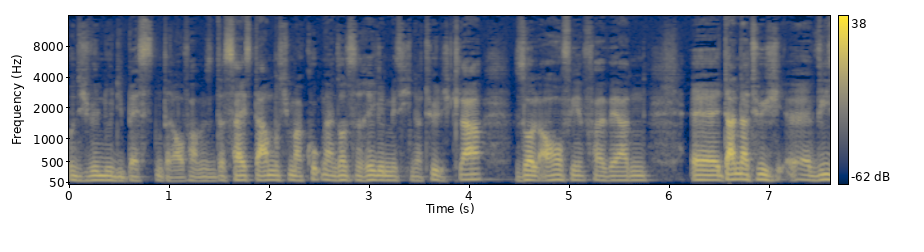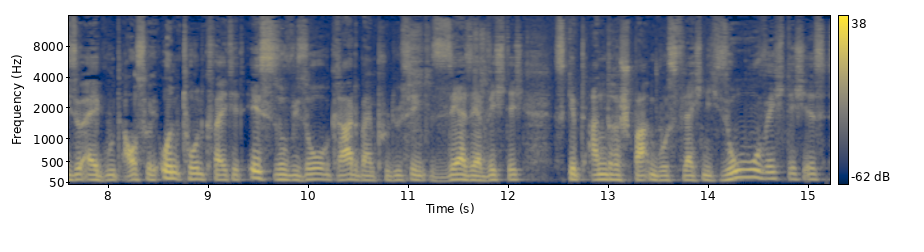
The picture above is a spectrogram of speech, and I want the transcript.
und ich will nur die besten drauf haben. Das heißt, da muss ich mal gucken. Ansonsten regelmäßig natürlich klar, soll auch auf jeden Fall werden. Äh, dann natürlich äh, visuell gut ausgerichtet und Tonqualität ist sowieso gerade beim Producing sehr, sehr wichtig. Es gibt andere Sparten, wo es vielleicht nicht so wichtig ist,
